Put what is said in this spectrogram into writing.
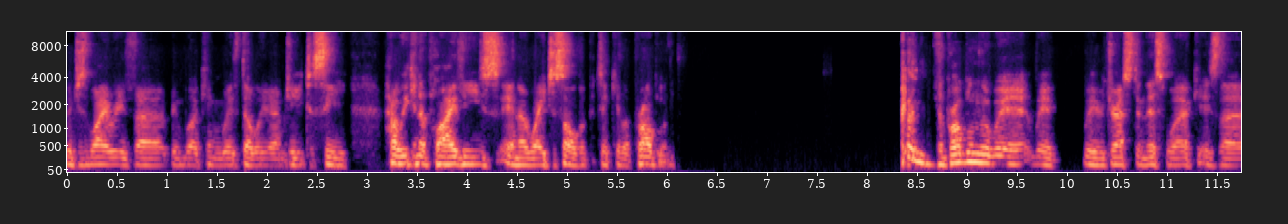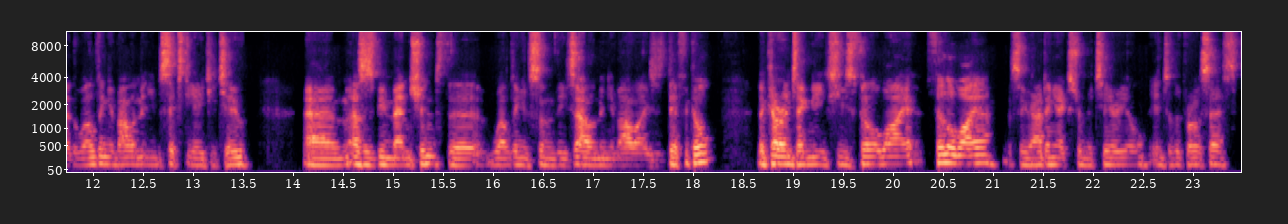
which is why we've uh, been working with WMG to see how we can apply these in a way to solve a particular problem. the problem that we're we're we've addressed in this work is the, the welding of aluminium 6082. Um, as has been mentioned, the welding of some of these aluminium alloys is difficult. The current techniques use filler wire, filler wire, so you're adding extra material into the process.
